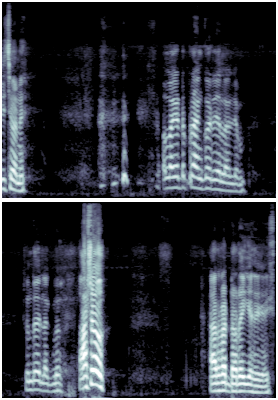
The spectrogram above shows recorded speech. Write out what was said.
পিছনে। আল্লাহ একটা প্র্যাঙ্ক করে দিলাম। সুন্দর লাগল। আসো। আর ভার ডরাই গেছে গাইস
